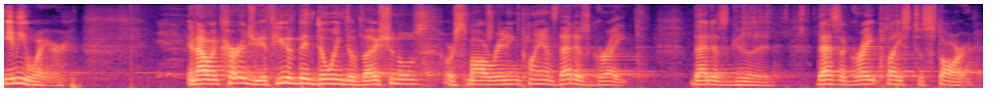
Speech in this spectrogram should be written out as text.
anywhere. And I would encourage you, if you have been doing devotionals or small reading plans, that is great. That is good. That's a great place to start.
